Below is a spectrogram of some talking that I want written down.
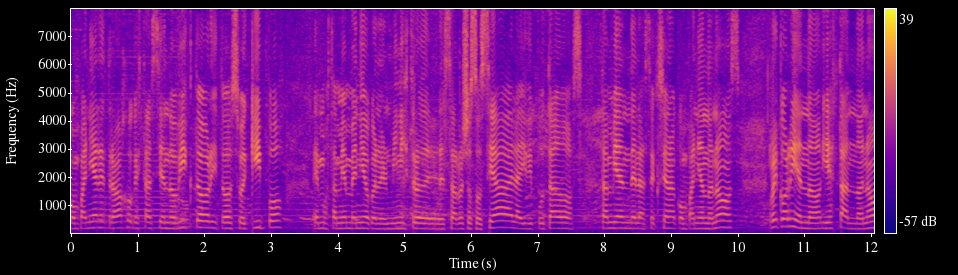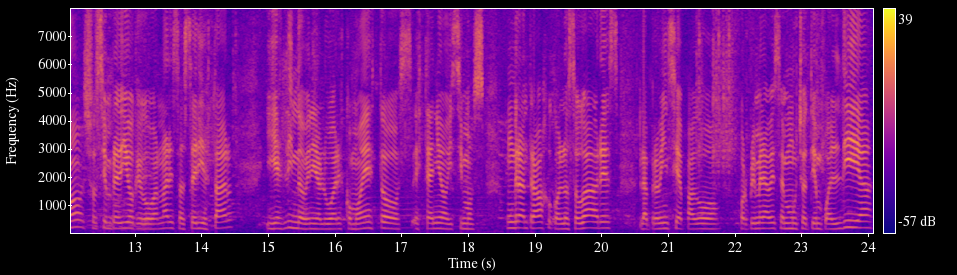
acompañar el trabajo que está haciendo Víctor y todo su equipo. Hemos también venido con el ministro de Desarrollo Social, hay diputados también de la sección acompañándonos, recorriendo y estando, ¿no? Yo siempre digo que gobernar es hacer y estar y es lindo venir a lugares como estos. Este año hicimos un gran trabajo con los hogares, la provincia pagó por primera vez en mucho tiempo al día,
